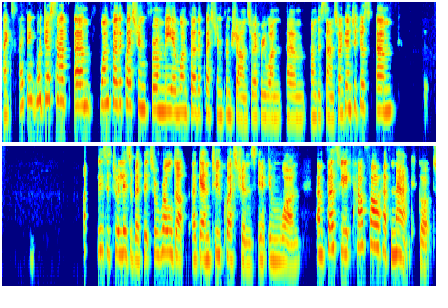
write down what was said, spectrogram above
Thanks. I think we'll just have um, one further question from me and one further question from Sian so everyone um, understands. So I'm going to just, um, this is to Elizabeth. It's a rolled up, again, two questions in, in one. Um, firstly, how far have NAC got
